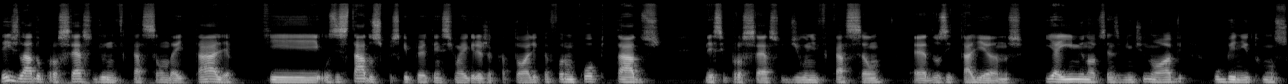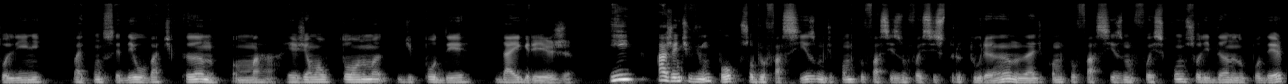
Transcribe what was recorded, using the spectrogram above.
Desde lá do processo de unificação da Itália, que os estados que pertenciam à Igreja Católica foram cooptados nesse processo de unificação é, dos italianos. E aí, em 1929, o Benito Mussolini vai conceder o Vaticano como uma região autônoma de poder da Igreja. E a gente viu um pouco sobre o fascismo, de como que o fascismo foi se estruturando, né, de como que o fascismo foi se consolidando no poder.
